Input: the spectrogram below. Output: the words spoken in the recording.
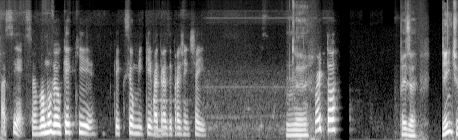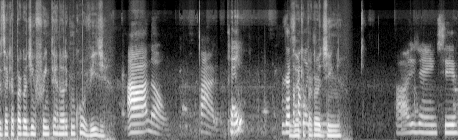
Paciência. Vamos ver o que que, o que, que seu Mickey vai trazer pra gente aí. É, Cortou. pois é. Gente, o Zeca Pagodinho foi internado com Covid. Ah, não. Para. Quem? O Zeca, Zeca Pagodinho. Pagodinho. Ai, gente.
